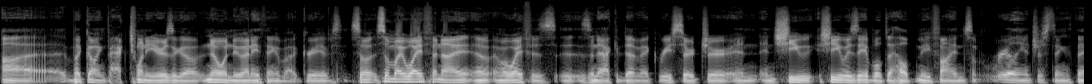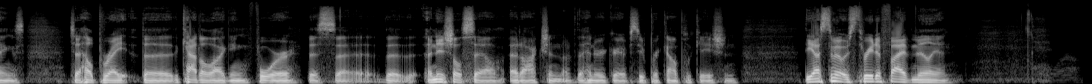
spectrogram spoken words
uh, but going back 20 years ago, no one knew anything about Graves. So, so my wife and I, uh, my wife is is an academic researcher, and and she she was able to help me find some really interesting things to help write the, cataloging for this uh, the, the, initial sale at auction of the Henry Graves Super Complication. The estimate was three to five million,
